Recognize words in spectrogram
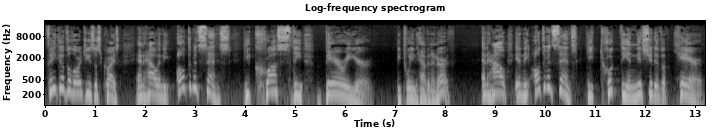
Think of the Lord Jesus Christ and how in the ultimate sense, he crossed the barrier between heaven and earth and how in the ultimate sense, he took the initiative of care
